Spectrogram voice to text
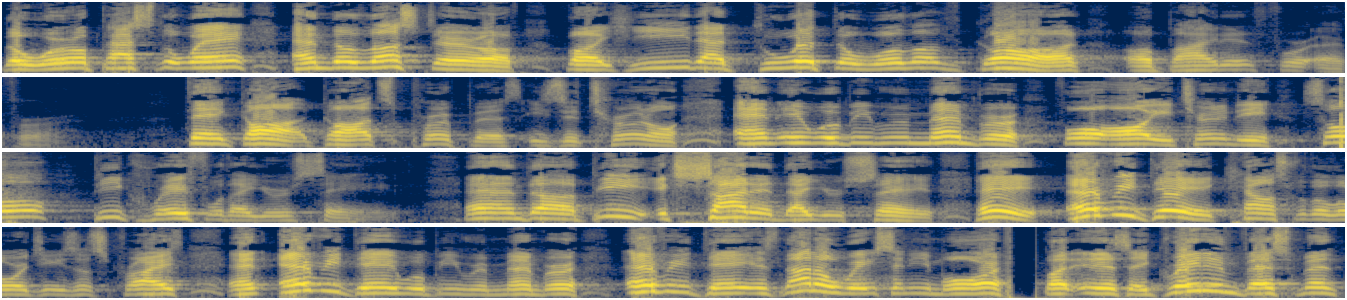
The world passeth away, and the lust thereof. But he that doeth the will of God abideth forever. Thank God, God's purpose is eternal, and it will be remembered for all eternity. So be grateful that you're saved and uh, be excited that you're saved. Hey, every day counts for the Lord Jesus Christ, and every day will be remembered. Every day is not a waste anymore, but it is a great investment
